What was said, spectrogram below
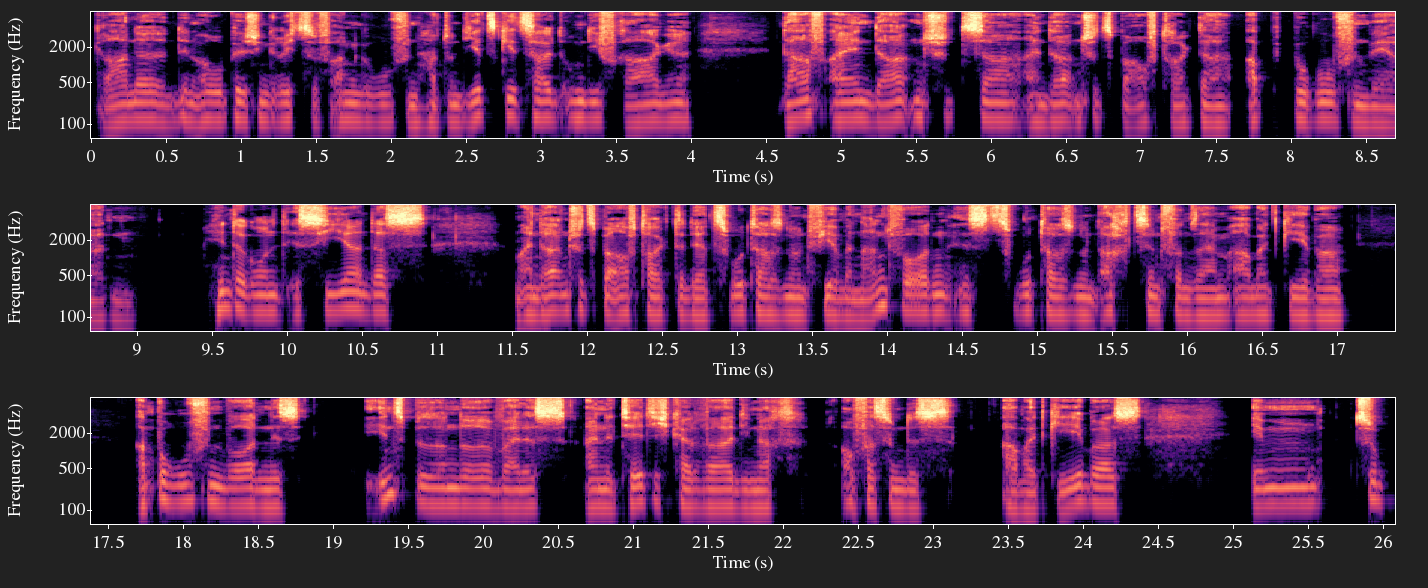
gerade den Europäischen Gerichtshof angerufen hat. Und jetzt geht's halt um die Frage, darf ein Datenschützer, ein Datenschutzbeauftragter abberufen werden? Hintergrund ist hier, dass mein Datenschutzbeauftragter, der 2004 benannt worden ist, 2018 von seinem Arbeitgeber abberufen worden ist, insbesondere weil es eine Tätigkeit war, die nach Auffassung des Arbeitgebers im zu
